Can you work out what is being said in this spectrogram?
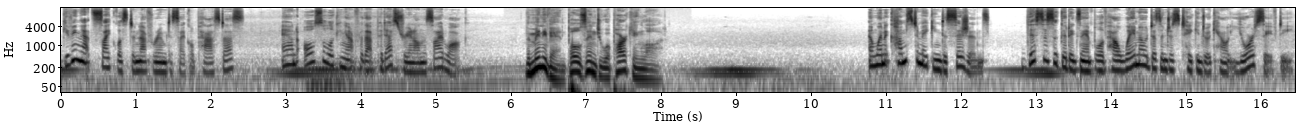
giving that cyclist enough room to cycle past us, and also looking out for that pedestrian on the sidewalk. The minivan pulls into a parking lot. And when it comes to making decisions, this is a good example of how Waymo doesn't just take into account your safety.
